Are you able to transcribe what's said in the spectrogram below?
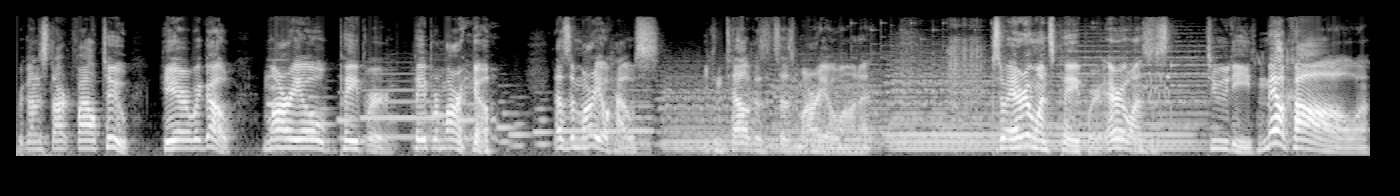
we're gonna start file 2. Here we go. Mario Paper. Paper Mario. That's a Mario house. You can tell because it says Mario on it. So everyone's paper. Everyone's just 2D. Mail call!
